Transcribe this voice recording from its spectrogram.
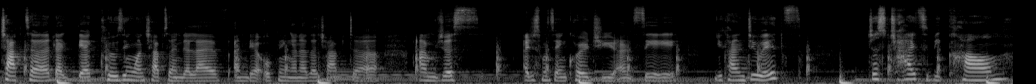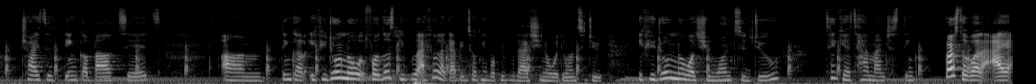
chapter like they're closing one chapter in their life and they're opening another chapter. I'm just i just want to encourage you and say you can do it just try to be calm, try to think about it. Um, think of if you don't know for those people, I feel like I've been talking for people that actually know what they want to do. If you don't know what you want to do, take your time and just think. First of all, I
